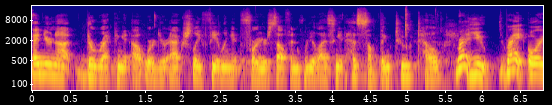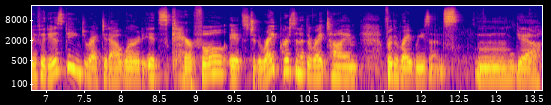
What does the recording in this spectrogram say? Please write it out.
And you're not directing it outward. You're actually feeling it for yourself and realizing it has something to tell you. Right. Or if it is being directed outward, it's careful, it's to the right person at the right time for the right reasons. Mm, yeah.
